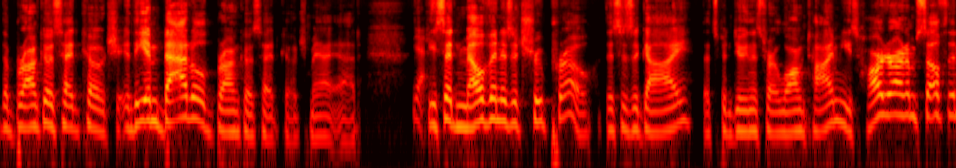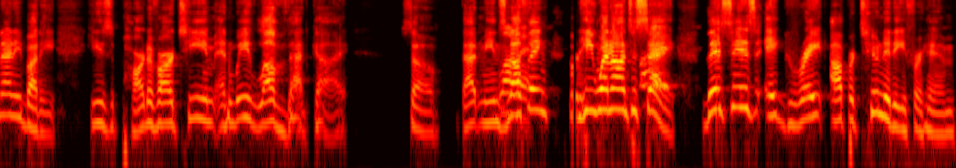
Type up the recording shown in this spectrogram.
the Broncos head coach, the embattled Broncos head coach, may I add, Yes. He said Melvin is a true pro. This is a guy that's been doing this for a long time. He's harder on himself than anybody. He's part of our team, and we love that guy. So that means love nothing. It. But he went on to love say, it. this is a great opportunity for him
